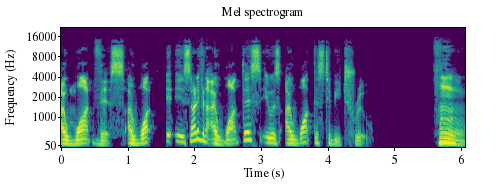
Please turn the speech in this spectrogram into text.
I want this. I want. It's not even I want this. It was I want this to be true. Hmm.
